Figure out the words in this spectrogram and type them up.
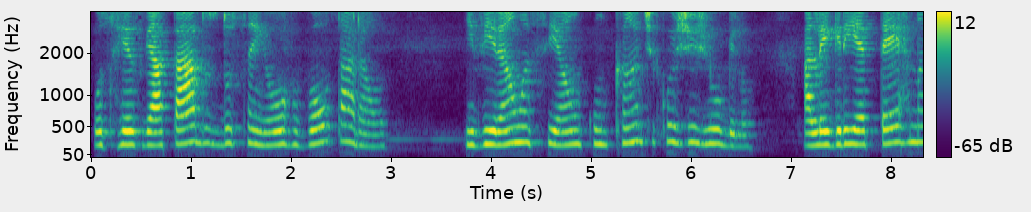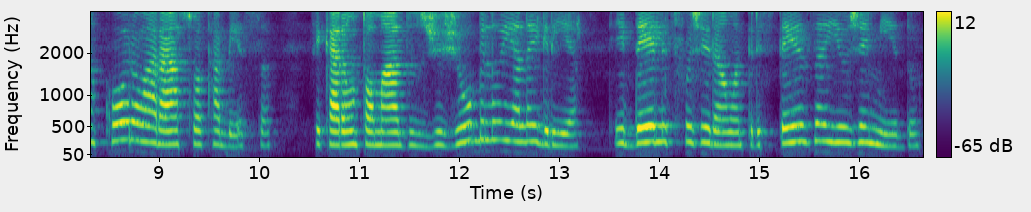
os resgatados do Senhor voltarão e virão a Sião com cânticos de júbilo. Alegria eterna coroará sua cabeça. Ficarão tomados de júbilo e alegria, e deles fugirão a tristeza e o gemido.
